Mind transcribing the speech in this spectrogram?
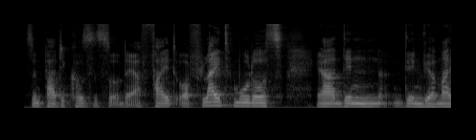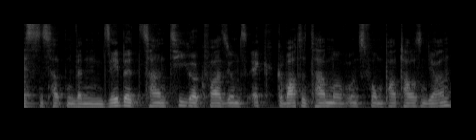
Sympathikus ist so der Fight-or-Flight-Modus, ja, den, den wir meistens hatten, wenn Säbelzahntiger quasi ums Eck gewartet haben auf uns vor ein paar tausend Jahren.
